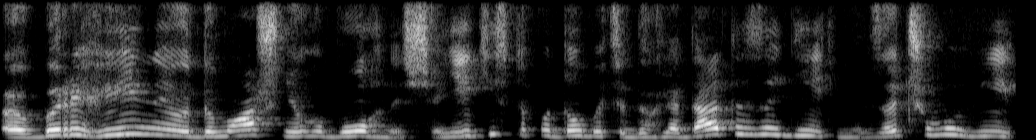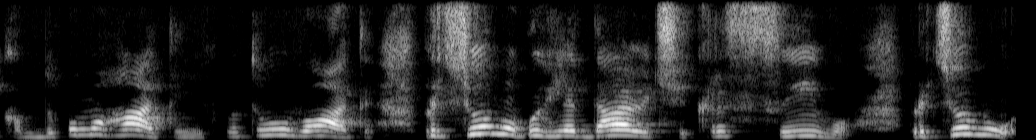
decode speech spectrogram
е, берегинею домашнього вогнища. Їй дійсно подобається доглядати за дітьми, за чоловіком, допомагати їх, мотивувати, при цьому виглядаючи красиво, при цьому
